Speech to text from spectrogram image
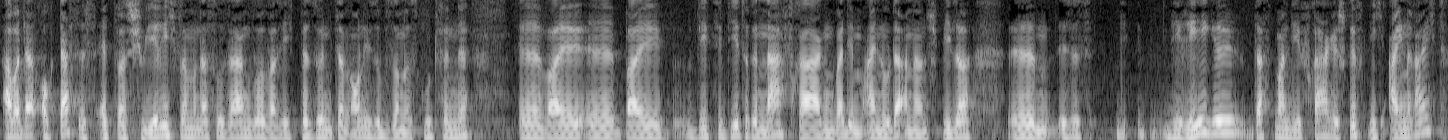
Aber da, auch das ist etwas schwierig, wenn man das so sagen soll, was ich persönlich dann auch nicht so besonders gut finde äh, weil äh, bei dezidierteren Nachfragen bei dem einen oder anderen Spieler äh, ist es die, die Regel, dass man die Frage schriftlich einreicht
